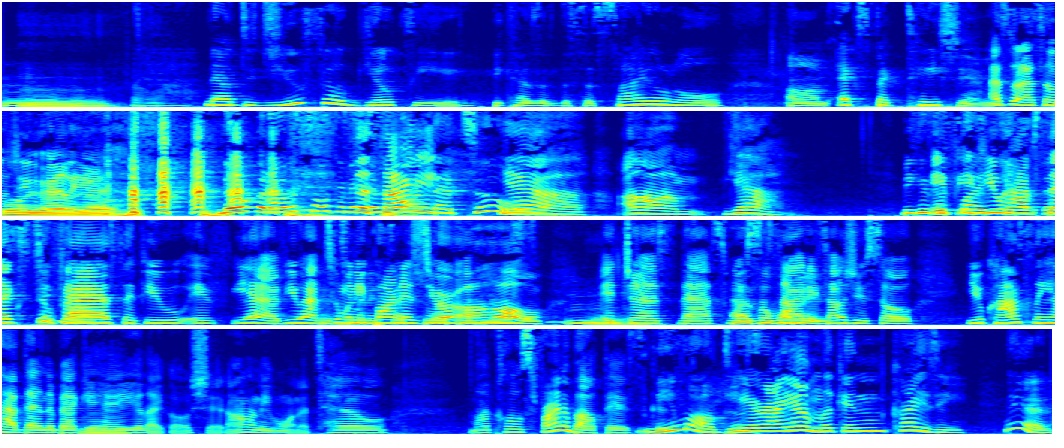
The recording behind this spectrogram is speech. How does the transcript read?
Mm. for a while. Now, did you feel guilty because of the societal um, expectations? That's what I told Well, you yeah, earlier. yeah. no, but I was talking to him Society- about that too. Yeah. Um, yeah. because If, it's like- if you it's have a sex too fast, if you if yeah, if you have too too many many partners, you're a partners. hoe. Mhm. It just that's what As society tells you. So you constantly have that in the back of your head. You're like, oh shit, I don't even want to tell my close friend about this. Meanwhile, dudes- here I am looking crazy. Yeah,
